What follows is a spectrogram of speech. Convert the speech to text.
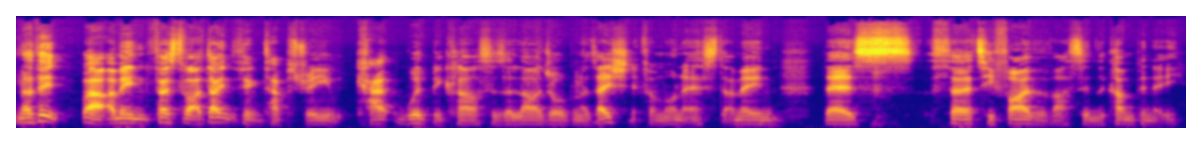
And I think, well, I mean, first of all, I don't think Tapestry would be classed as a large organization, if I'm honest. I mean, there's 35 of us in the company.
